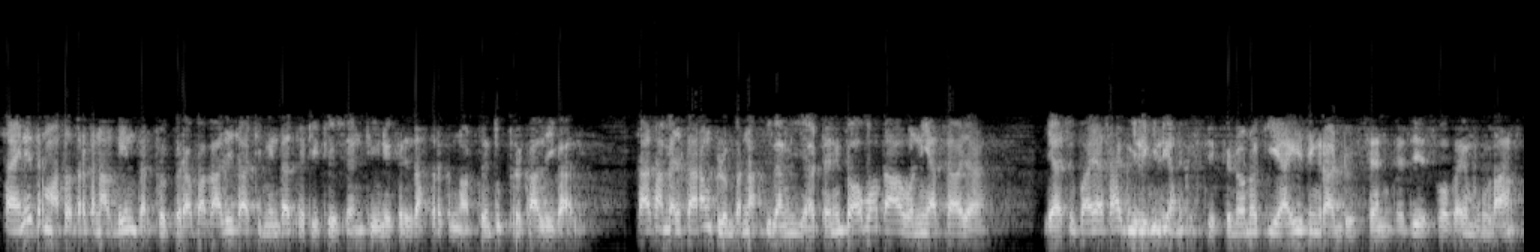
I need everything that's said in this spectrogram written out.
Saya ini termasuk terkenal pintar. Beberapa kali saya diminta jadi dosen di universitas terkenal dan itu berkali-kali. Saya sampai sekarang belum pernah bilang iya dan itu Allah tahu niat saya. Ya supaya saya pilih-pilih yang Gusti Benono kiai sing dosen. Jadi pokoknya mulang,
